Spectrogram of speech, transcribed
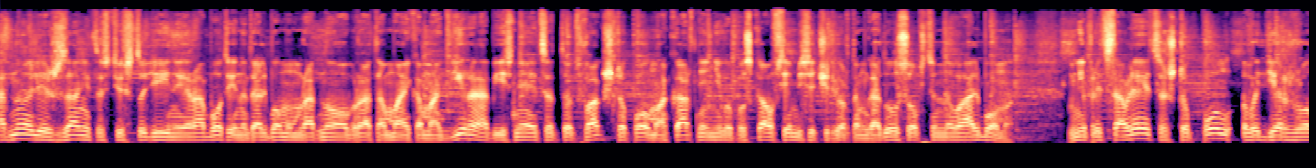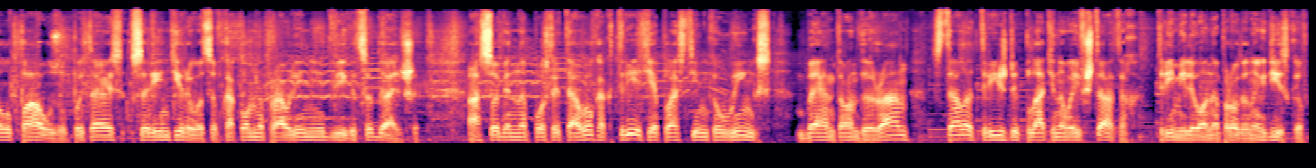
Одной лишь занятостью студийной работой над альбомом родного брата Майка Макгира объясняется тот факт, что Пол Маккартни не выпускал в 1974 году собственного альбома – мне представляется, что Пол выдерживал паузу, пытаясь сориентироваться, в каком направлении двигаться дальше. Особенно после того, как третья пластинка Wings «Band on the Run» стала трижды платиновой в Штатах, 3 миллиона проданных дисков,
